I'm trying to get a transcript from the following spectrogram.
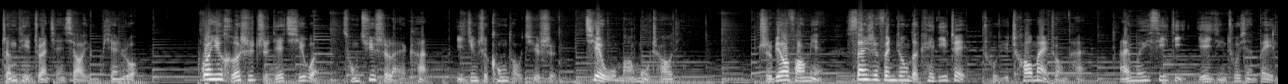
整体赚钱效应偏弱。关于何时止跌企稳，从趋势来看，已经是空头趋势，切勿盲目抄底。指标方面，三十分钟的 KDJ 处于超卖状态，MACD 也已经出现背离，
